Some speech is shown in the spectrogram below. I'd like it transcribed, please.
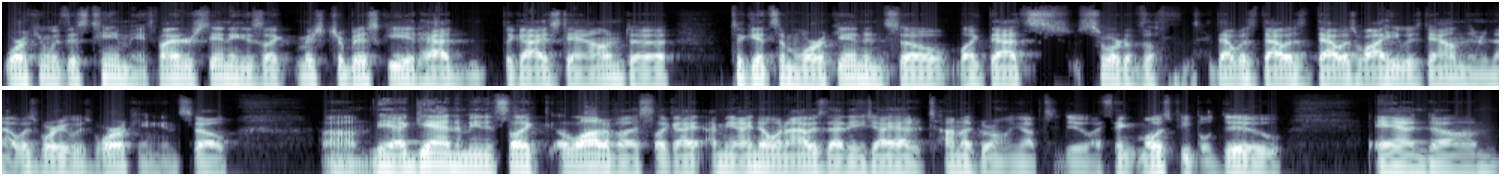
working with his teammates. My understanding is like Mitch Trubisky had had the guys down to to get some work in, and so like that's sort of the that was that was that was why he was down there, and that was where he was working, and so. Um, yeah, again, I mean, it's like a lot of us. Like I, I mean, I know when I was that age, I had a ton of growing up to do. I think most people do, and um,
